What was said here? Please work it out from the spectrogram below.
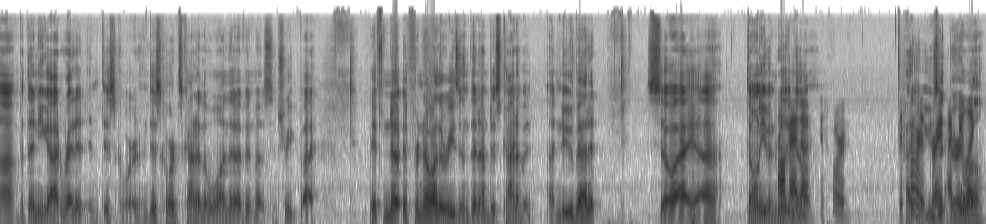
um, but then you got Reddit and Discord, and Discord's kind of the one that I've been most intrigued by. If no, if for no other reason than I'm just kind of a, a noob at it, so I uh, don't even really oh man, know no, Discord. Discord is great. I feel like well.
